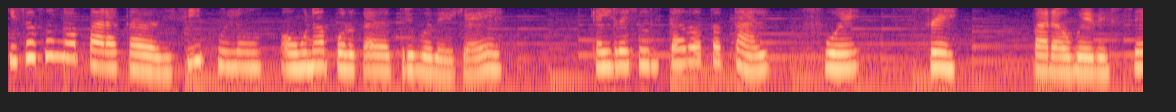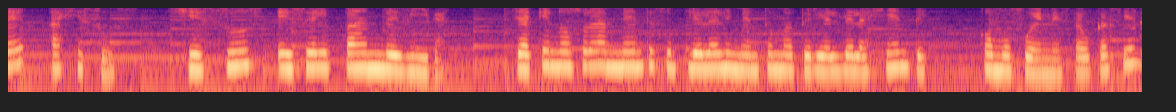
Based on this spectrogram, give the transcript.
quizás una para cada discípulo o una por cada tribu de Israel. El resultado total fue fe para obedecer a Jesús. Jesús es el pan de vida, ya que no solamente suplió el alimento material de la gente, como fue en esta ocasión,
